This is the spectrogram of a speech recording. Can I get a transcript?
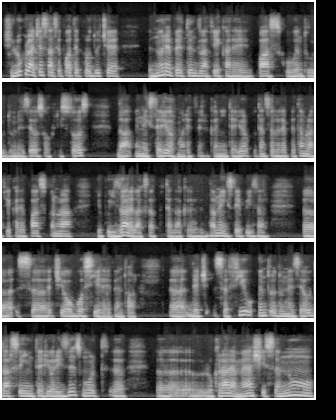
Și lucrul acesta se poate produce nu repetând la fiecare pas cuvântul Dumnezeu sau Hristos, da? în exterior mă refer, că în interior putem să le repetăm la fiecare pas până la epuizare, dacă s-ar putea, dacă, dar nu există epuizare. Uh, să, ci obosire eventual. Uh, deci să fiu într-o Dumnezeu, dar să interiorizez mult uh, lucrarea mea și să nu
